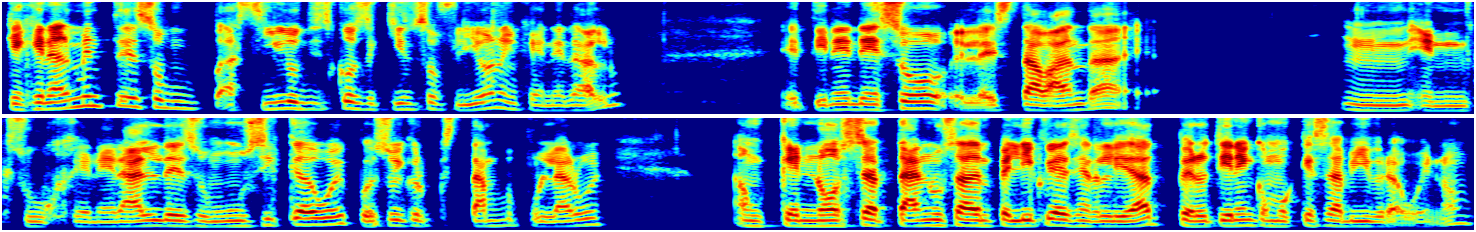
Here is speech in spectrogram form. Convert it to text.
que generalmente son así los discos de Kings of Leon en general, eh, tienen eso, esta banda, en su general de su música, güey, por eso yo creo que es tan popular, güey. Aunque no sea tan usada en películas en realidad, pero tienen como que esa vibra, güey, ¿no?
